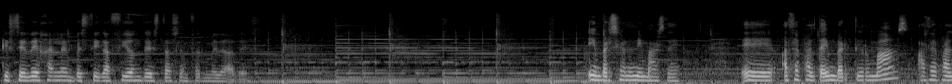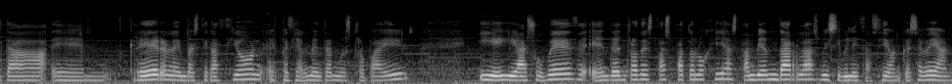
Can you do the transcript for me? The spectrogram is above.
que se deja en la investigación de estas enfermedades. Inversión en I+.D. Eh, hace falta invertir más, hace falta em, creer en la investigación, especialmente en nuestro país, y, a su vez, dentro de estas patologías, también darlas visibilización, que se vean,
